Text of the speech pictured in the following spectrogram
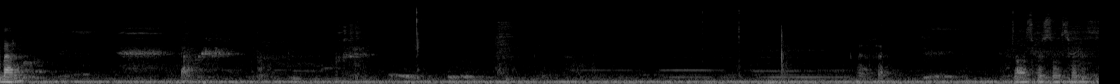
barulho. Nossa, pessoas felizes.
